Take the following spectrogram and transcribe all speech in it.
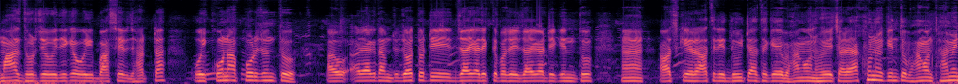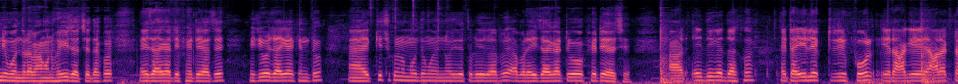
মাছ ধরছে ওইদিকে, ওই বাঁশের ঝাড়টা, ওই কোনা পর্যন্ত আর- একদম যতটি জায়গা দেখতে পাচ্ছ এই জায়গাটি কিন্তু আহ, আজকে রাত্রি দুইটা থেকে ভাঙন হয়েছে। আর এখনও কিন্তু ভাঙন থামেনি বন্ধুরা ভাঙন হয়েই যাচ্ছে। দেখো এই জায়গাটি ফেটে আছে। এটিও জায়গা কিন্তু কিছুক্ষণের মধ্যে মধ্যে নদীতে তলিয়ে যাবে আবার এই জায়গাটিও ফেটে আছে। আর এইদিকে দেখো এটা ইলেকট্রিক পোল এর আগে আর একটা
